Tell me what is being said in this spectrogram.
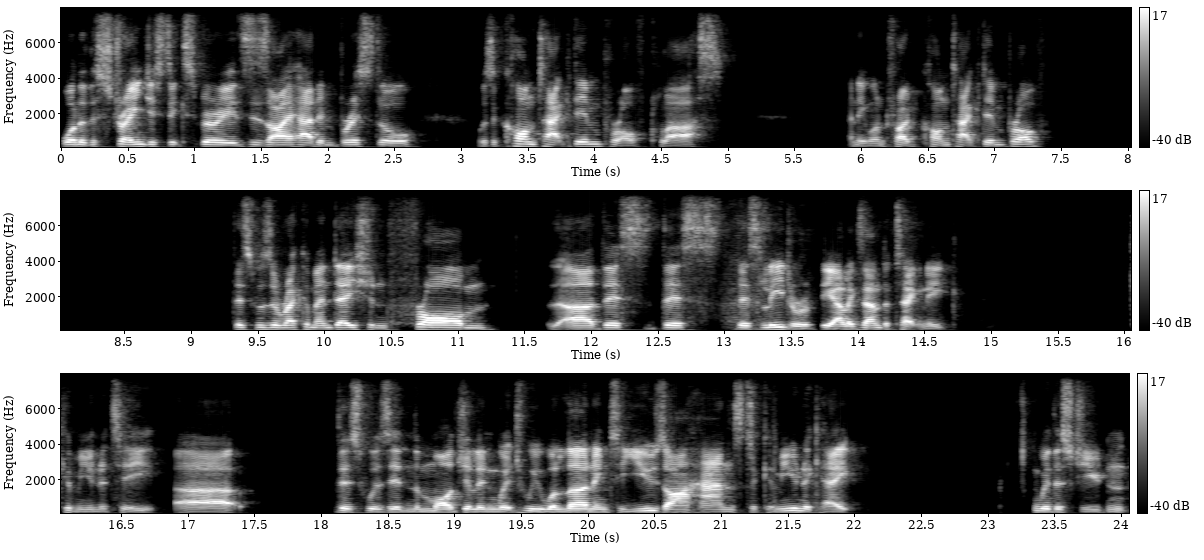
one of the strangest experiences I had in Bristol was a contact improv class. Anyone tried contact improv? This was a recommendation from uh, this this this leader of the Alexander Technique community. Uh, this was in the module in which we were learning to use our hands to communicate with a student,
